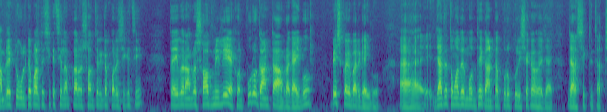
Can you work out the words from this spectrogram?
আমরা একটু উল্টে পাল্টে শিখেছিলাম, কারণ সঞ্চারীটা পরে শিখেছি। তা এবার আমরা সব মিলিয়ে এখন পুরো গানটা আমরা গাইব, বেশ কয়েকবার গাইবো যাতে তোমাদের মধ্যে গানটা পুরোপুরি শেখা হয়ে যায়, যারা শিখতে চাচ্ছ।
